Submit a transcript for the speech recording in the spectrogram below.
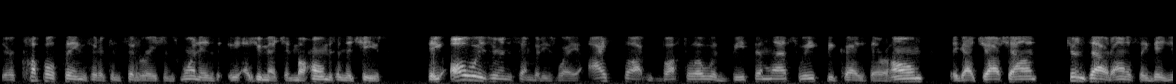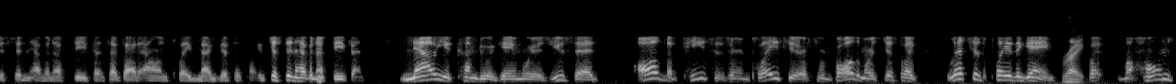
there are a couple things that are considerations. One is, as you mentioned, Mahomes and the Chiefs. They always are in somebody's way. I thought Buffalo would beat them last week because they're home. They got Josh Allen. Turns out, honestly, they just didn't have enough defense. I thought Allen played magnificently. Just didn't have enough defense. Now you come to a game where, as you said, all the pieces are in place here for Baltimore. It's just like let's just play the game. Right. But Mahomes,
